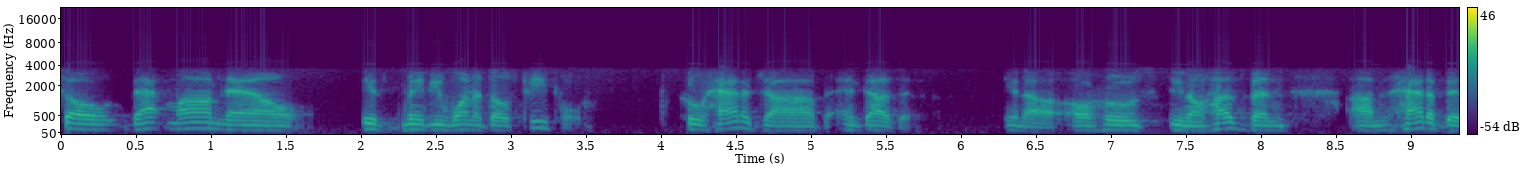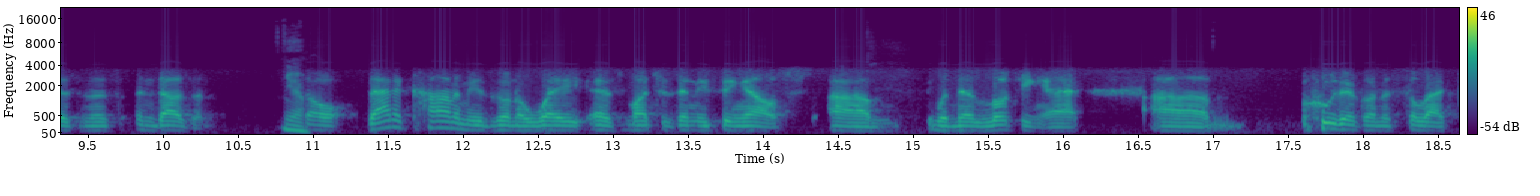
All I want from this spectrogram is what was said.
So that mom now is maybe one of those people who had a job and doesn't, you know, or whose, you know, husband um, had a business and doesn't. Yeah. So that economy is going to weigh as much as anything else um, when they're looking at um, who they're going to select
